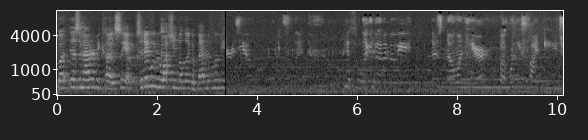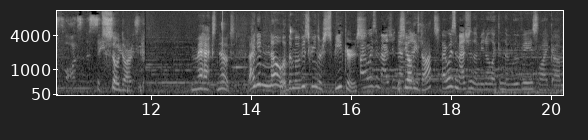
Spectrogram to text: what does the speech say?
but it doesn't matter because so yeah. Today we'll be watching the Lego Batman movie. There's no one here, but when you find vlogs in the same It's so dark. Max knows. I didn't know the movie screens are speakers. I always imagine. You see all like- these dots? I always imagine them, you know, like in the movies, like um,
